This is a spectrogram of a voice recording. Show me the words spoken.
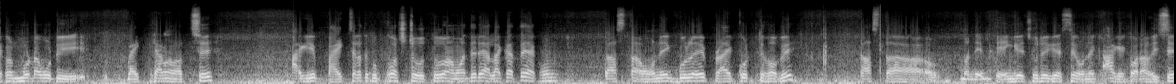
এখন মোটামুটি বাইক চালানো যাচ্ছে। আগে বাইক চালাতে খুব কষ্ট হতো। আমাদের এলাকাতে এখন রাস্তা অনেকগুলো প্রায় করতে হবে। রাস্তা মানে ভেঙে চলে গেছে অনেক আগে করা হয়েছে।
